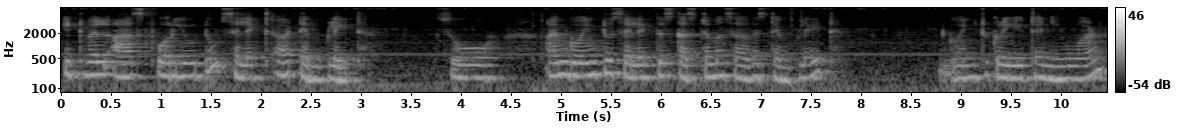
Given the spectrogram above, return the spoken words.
it will ask for you to select a template. So I'm going to select this customer service template. I'm going to create a new one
